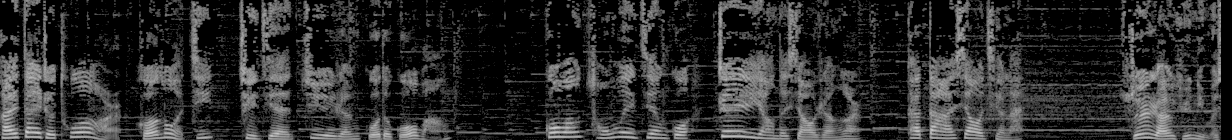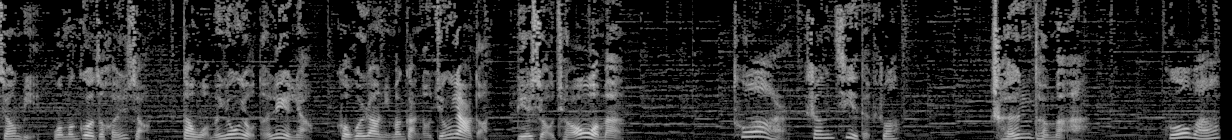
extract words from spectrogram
还带着托尔和洛基去见巨人国的国王。国王从未见过这样的小人儿。他大笑起来。虽然与你们相比，我们个子很小，但我们拥有的力量可会让你们感到惊讶的。别小瞧我们。”托尔生气地说。“真的吗？”国王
